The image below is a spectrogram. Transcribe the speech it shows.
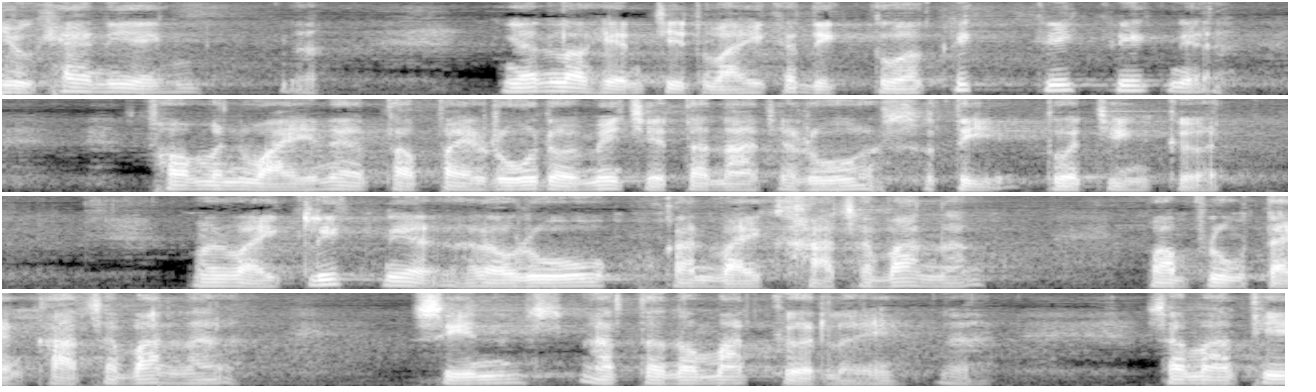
อยู่แค่นี้เองนะงั้นเราเห็นจิตไหวกระดิกตัวคลิกคลิกคลิกเนี่ยพอมันไหวเนี่ยต่อไปรู้โดยไม่เจตนาจะรู้สติตัวจริงเกิด มันไหวคลิกเนี่ยเรารู้การไหวขาดสะบั้นแล้วความปรุงแต่งขาดสะบั้นแล้ว ศีลอัตโนมัติเกิดเลยนะสมาธิ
